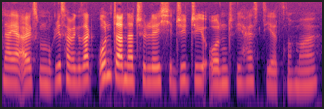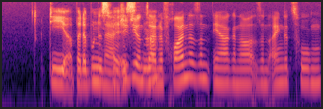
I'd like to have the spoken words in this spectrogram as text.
Naja, Alex und Maurice haben wir gesagt. Und dann natürlich Gigi und, wie heißt die jetzt nochmal? Die bei der Bundeswehr Naja, Gigi ist, und ne? seine Freunde sind, ja genau, sind eingezogen.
